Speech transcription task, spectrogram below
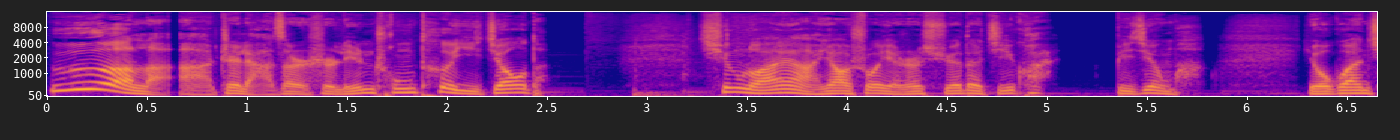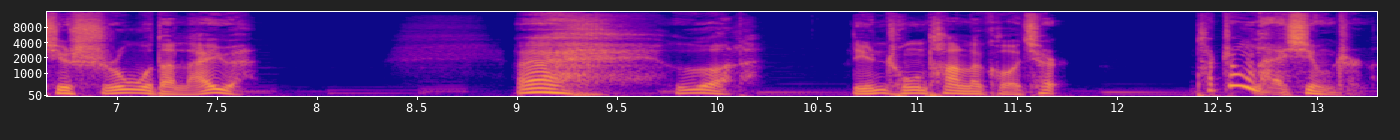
饿了啊！这俩字是林冲特意教的。青鸾呀，要说也是学得极快，毕竟嘛，有关其食物的来源。哎，饿了！林冲叹了口气儿，他正来兴致呢。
